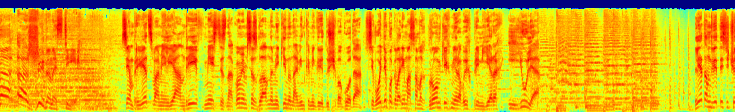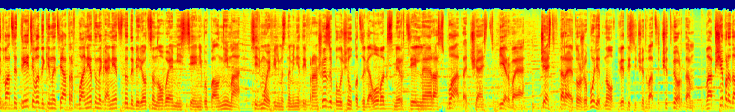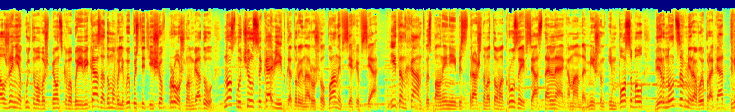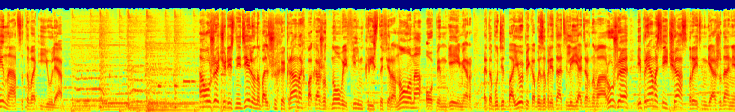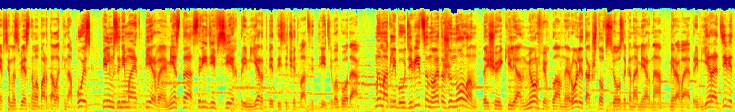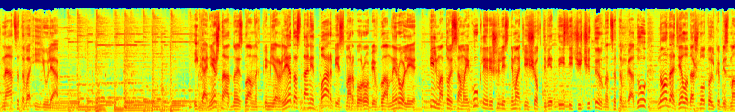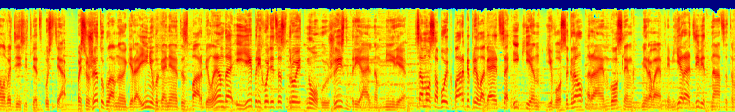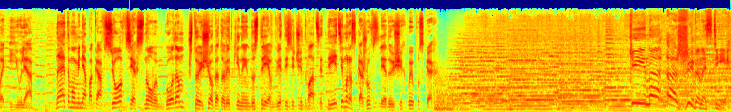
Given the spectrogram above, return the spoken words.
Киноожиданности. Всем привет, с вами Илья Андреев. Вместе знакомимся с главными киноновинками грядущего года. Сегодня поговорим о самых громких мировых премьерах июля. Летом 2023-го до кинотеатров планеты наконец-то доберется новая миссия невыполнима. Седьмой фильм знаменитой франшизы получил подзаголовок «Смертельная расплата. Часть первая». Часть вторая тоже будет, но в 2024-м. Вообще продолжение культового шпионского боевика задумывали выпустить еще в прошлом году, но случился ковид, который нарушил планы всех и вся. Итан Хант в исполнении бесстрашного Тома Круза и вся остальная команда Mission Impossible вернутся в мировой прокат 12 июля. А уже через неделю на больших экранах покажут новый фильм Кристофера Нолана «Опенгеймер». Это будет байопик об изобретателе ядерного оружия, и прямо сейчас в рейтинге ожидания всем известного портала «Кинопоиск» фильм занимает первое место среди всех премьер 2023 года. Мы могли бы удивиться, но это же Нолан, да еще и Киллиан Мерфи в главной роли, так что все закономерно. Мировая премьера 19 июля. И, конечно, одной из главных премьер лета станет «Барби» с Марго Робби в главной роли. Фильм о той самой кукле решили снимать еще в 2014 году, но до дела дошло только без малого 10 лет спустя. По сюжету главную героиню выгоняют из Барби-ленда, и ей приходится строить новую жизнь в реальном мире. Само собой, к Барби прилагается и Кен. Его сыграл Райан Гослинг. Мировая премьера 19 июля. На этом у меня пока все. Всех с Новым годом! Что еще готовит киноиндустрия в 2023-м, расскажу в следующих выпусках. Киноожиданности.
